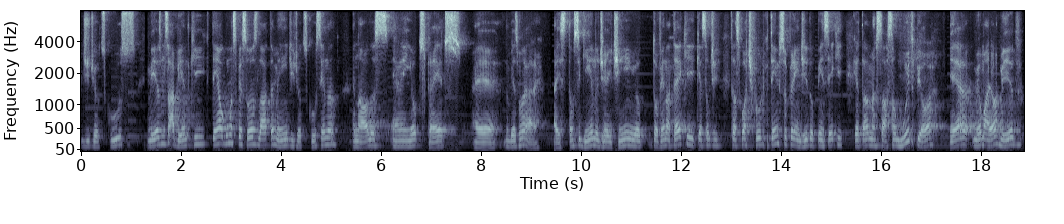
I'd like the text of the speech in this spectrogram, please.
de, de outros cursos, mesmo sabendo que tem algumas pessoas lá também de, de outros cursos tendo, tendo aulas é, em outros prédios é, no mesmo horário. Aí estão seguindo direitinho. Eu tô vendo até que questão de transporte público tem me surpreendido. Eu pensei que, que eu tava numa situação muito pior. E era o meu maior medo.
